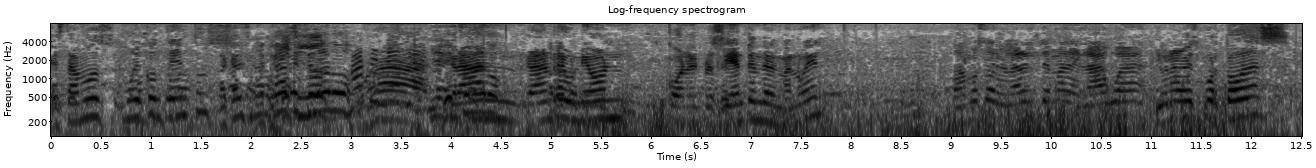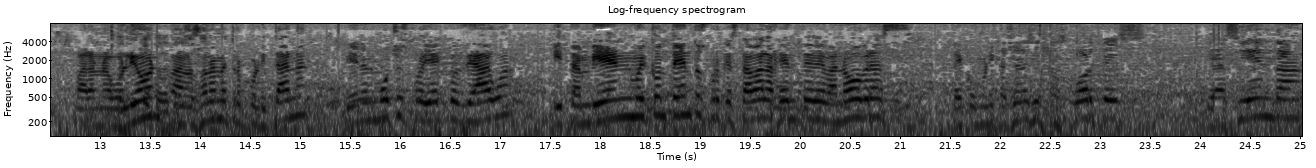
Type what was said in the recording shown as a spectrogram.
estamos muy contentos. Acá, Una gran, gran reunión con el presidente Andrés Manuel. Vamos a arreglar el tema del agua de una vez por todas para Nuevo León, para la zona metropolitana. Vienen muchos proyectos de agua y también muy contentos porque estaba la gente de Banobras, de Comunicaciones y Transportes, de Hacienda,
